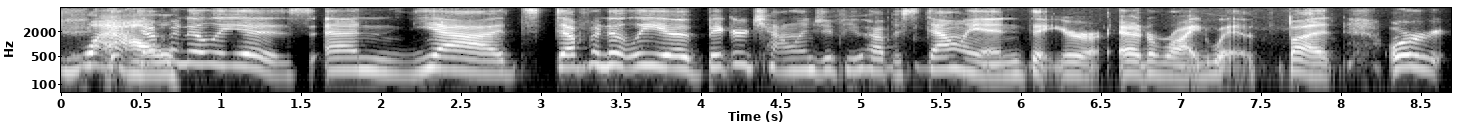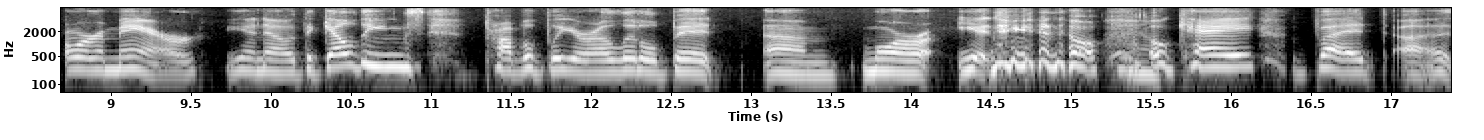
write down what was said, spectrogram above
Wow. It definitely is. And yeah, it's definitely a bigger challenge if you have a stallion that you're at a ride with, but or or a mare. You know, the geldings probably are a little bit um more you, you know Yeah. okay but uh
